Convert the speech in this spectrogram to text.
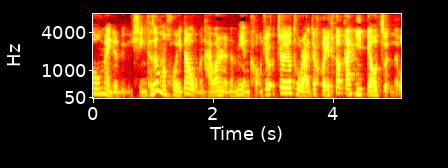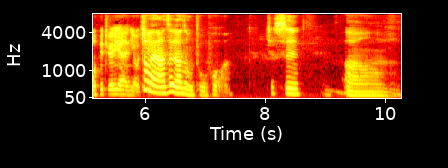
欧美的旅行，可是我们回到我们台湾人的面孔，就就又突然就回到单一标准了。我也觉得也很有趣。对啊，这个要怎么突破啊？就是，嗯，嗯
